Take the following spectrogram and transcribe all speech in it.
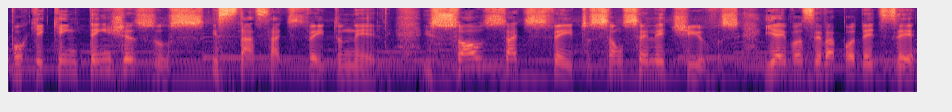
porque quem tem Jesus está satisfeito nele, e só os satisfeitos são seletivos, e aí você vai poder dizer:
